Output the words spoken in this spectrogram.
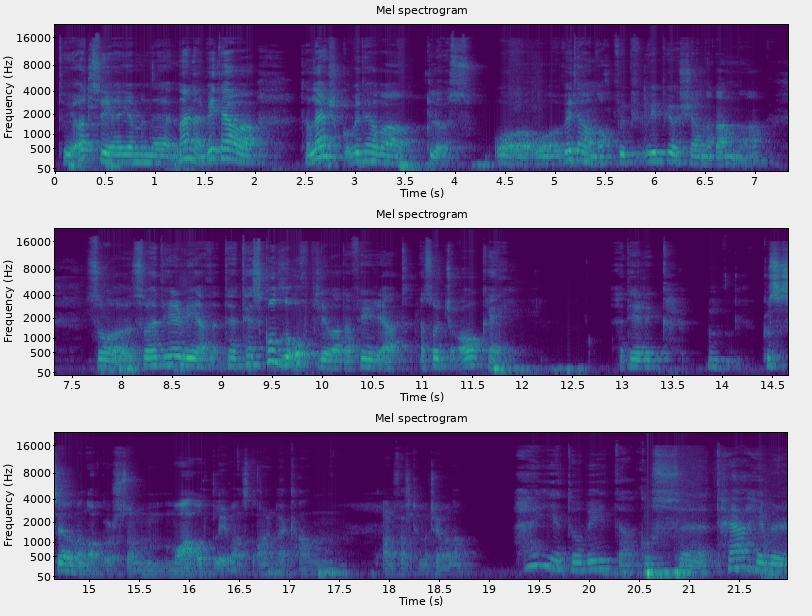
Du öll säger, ja men nej nej, vi tar tallersk och vi tar glös. Och, och vi tar något, vi, vi pjörsar något annat. Så, så det är vi, det, det skulle uppleva det för att alltså sa okej, okay, at det rykker. Mm. Hvordan ser man noe som må oppleves når det kan ha en følt med tjevende? Hei, jeg tror vite hvordan det hever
